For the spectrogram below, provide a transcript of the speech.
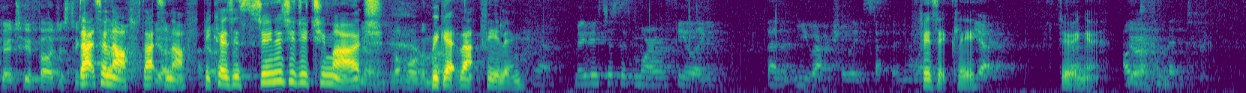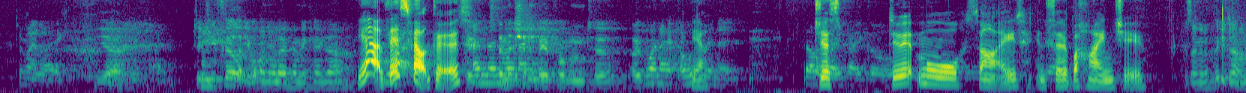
go too far just to. That's get that. enough. That's Yeah, enough. yeah. Because as soon as you do too much, Yeah, not more than we that. get that feeling Yeah. Maybe it's just a more of a feeling than you actually stepping away. physically Yeah. doing it. I'll Yeah. just commit to my leg. Yeah. Did you feel like you were on your leg when we came down? Yeah, this felt good. So And then then it shouldn't I- be a problem to open. When I open Yeah. it, felt Just like I go. Do it more side instead of behind you. Because I'm going to put you down.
